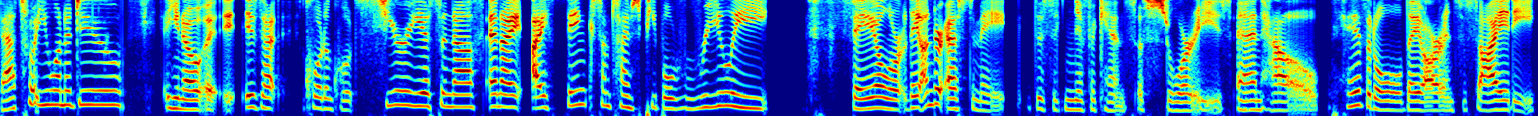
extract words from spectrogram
that's what you want to do? You know is that quote unquote serious enough? And i i think sometimes people really fail or they underestimate the significance of stories and how pivotal they are in society.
